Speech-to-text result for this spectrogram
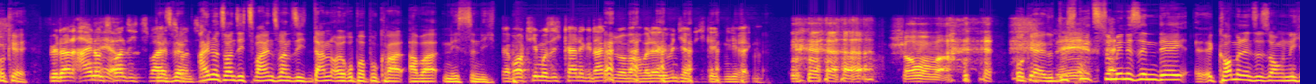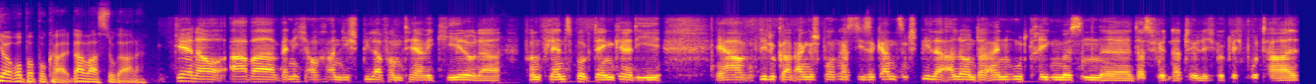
Okay. Für dann 21, Das wäre 22. 21, 22, dann Europapokal, aber nächste nicht. Da braucht Timo sich keine Gedanken drüber machen, weil er gewinnt ja nicht gegen die Recken. Schauen wir mal. Okay, also du Nee. spielst zumindest in der äh, kommenden Saison nicht Europapokal. Da warst du gerade. Genau, aber wenn ich auch an die Spieler vom THW Kiel oder von Flensburg denke, die, ja, wie du gerade angesprochen hast, diese ganzen Spiele alle unter einen Hut kriegen müssen, äh, das wird natürlich wirklich brutal.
